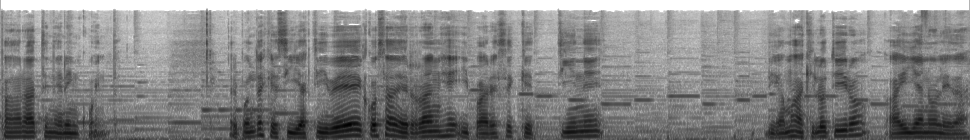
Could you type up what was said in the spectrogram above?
para tener en cuenta. El punto es que si activé cosa de range y parece que tiene, digamos aquí lo tiro, ahí ya no le da.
